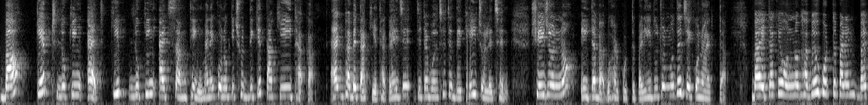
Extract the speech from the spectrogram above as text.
বা kept looking at keep looking at something মানে কোনো কিছুর দিকে তাকিয়েই থাকা। একভাবে তাকিয়ে থাকা, এই যে যেটা বলছে যে দেখেই চলেছেন, সেই জন্য এইটা ব্যবহার করতে পারি, এই দুটোর মধ্যে যে কোনো একটা। বা এটাকে অন্যভাবেও করতে পারেন বাট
